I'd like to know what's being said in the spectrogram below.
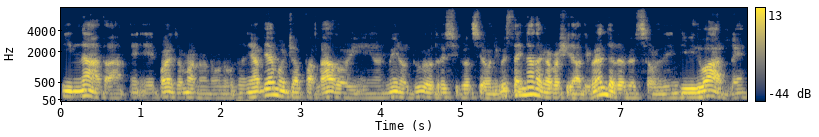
innata, e, poi insomma non, non- non ne abbiamo già parlato in almeno due o tre situazioni, questa innata capacità di prendere le persone, di individuarle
